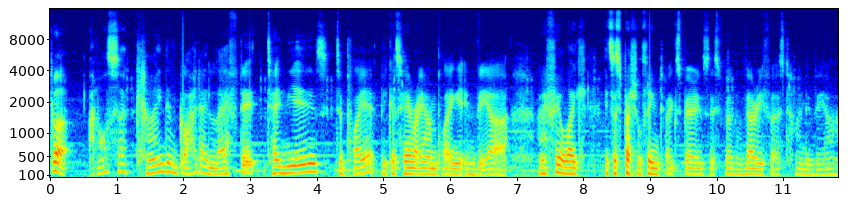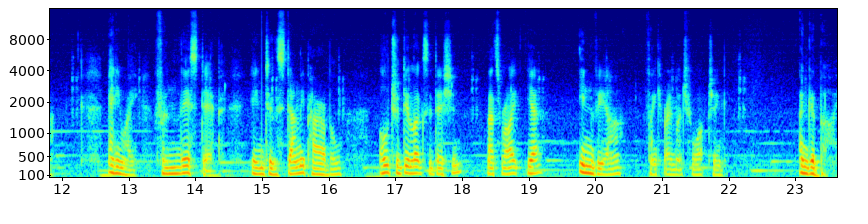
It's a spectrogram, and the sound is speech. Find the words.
But I'm also kind of glad I left it 10 years to play it because here I am playing it in VR. And I feel like it's a special thing to experience this for the very first time in VR. Anyway, from this dip into the Stanley Parable Ultra Deluxe Edition, that's right, yeah, in VR. Thank you very much for watching, and goodbye.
